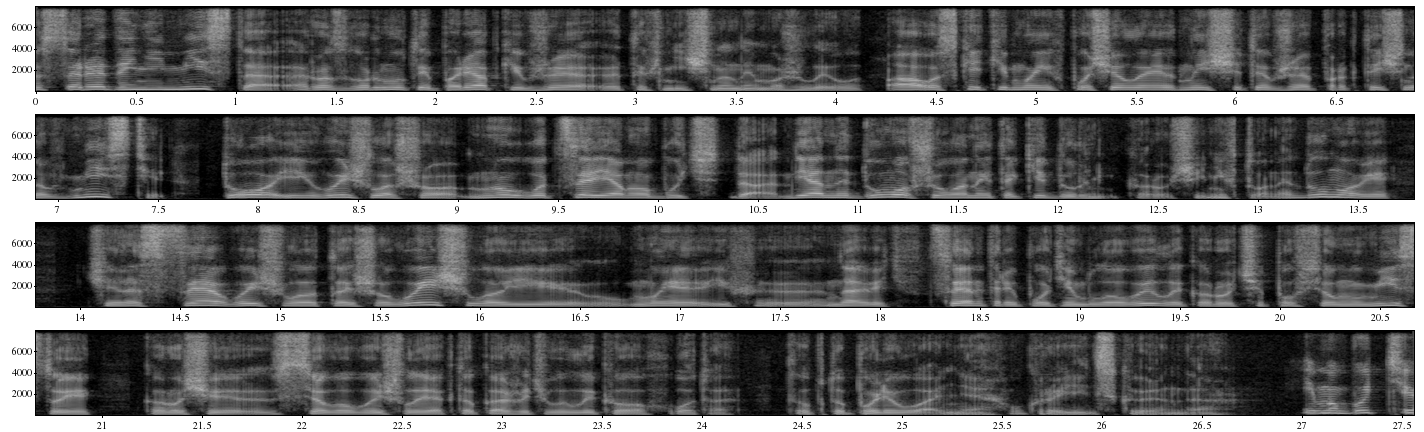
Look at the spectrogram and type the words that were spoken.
всередині міста розгорнути порядки вже технічно неможливо. А оскільки ми їх почали нищити вже практично в місті, то і вийшло, що ну оце я, мабуть, да. Я не думав, що вони такі дурні. Коротше, ніхто не думав. І Через це вийшло те, що вийшло, і ми їх е, навіть в центрі потім ловили коротше, по всьому місту. І коротше, з цього вийшло, як то кажуть, велика охота, тобто полювання українською. Да. І, мабуть,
